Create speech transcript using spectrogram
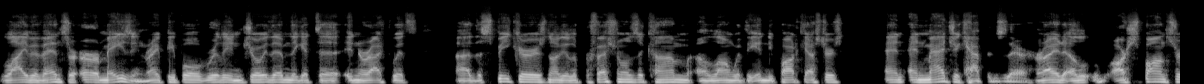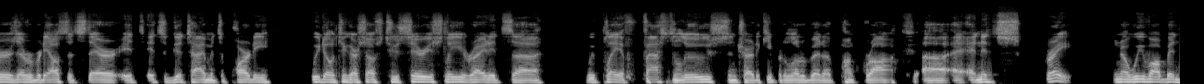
live events are, are amazing, right? People really enjoy them. They get to interact with uh, the speakers and all the other professionals that come, along with the indie podcasters, and and magic happens there, right? Uh, our sponsors, everybody else that's there, it's it's a good time. It's a party. We don't take ourselves too seriously, right? It's uh, we play it fast and loose and try to keep it a little bit of punk rock, uh, and it's great. You know, we've all been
